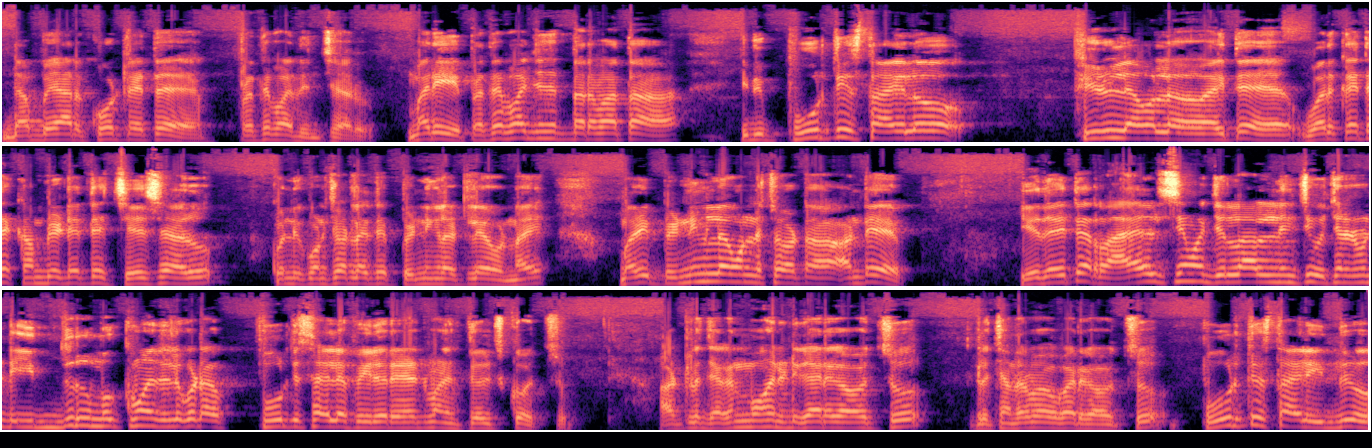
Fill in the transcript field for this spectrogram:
డెబ్బై ఆరు కోట్లు అయితే ప్రతిపాదించారు. మరి ప్రతిపాదించిన తర్వాత ఇది పూర్తి స్థాయిలో ఫీల్డ్ లెవెల్లో అయితే వర్క్ అయితే కంప్లీట్ అయితే చేశారు. కొన్ని కొన్ని చోట్ల అయితే పెండింగ్ అట్లే ఉన్నాయి. మరి పెండింగ్లో ఉన్న చోట అంటే ఏదైతే రాయలసీమ జిల్లాల నుంచి వచ్చినటువంటి ఇద్దరు ముఖ్యమంత్రులు కూడా పూర్తి స్థాయిలో ఫెయిల్ అయినట్టు మనం తెలుసుకోవచ్చు. అట్లా జగన్మోహన్ రెడ్డి గారు కావచ్చు ఇట్లా చంద్రబాబు గారు కావచ్చు పూర్తి స్థాయిలో ఇద్దరు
